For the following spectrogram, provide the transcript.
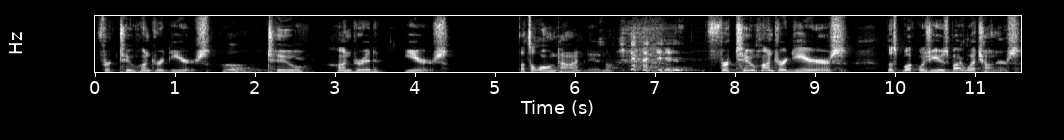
for 200 years Holy. 200 years that's a long time dude yeah, it is. for 200 years, this book was used by witch hunters.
